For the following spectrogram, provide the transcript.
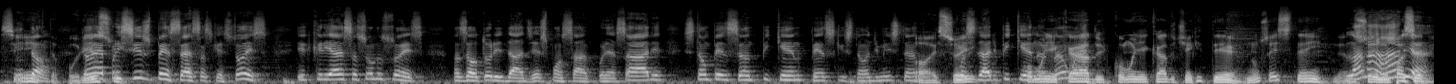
Sim, então, então, então é preciso pensar essas questões e criar essas soluções. As autoridades responsáveis por essa área estão pensando pequeno, pensam que estão administrando oh, uma aí, cidade pequena. Comunicado, é. comunicado tinha que ter, não sei se tem. Né? Lá sei, na área,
